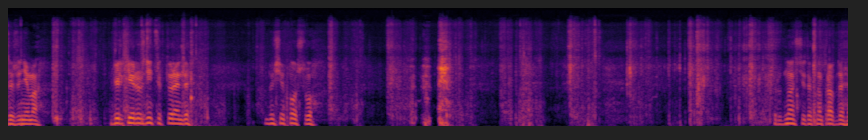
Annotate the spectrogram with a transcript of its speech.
Widzę, że nie ma wielkiej różnicy, którędy by się poszło. Trudności tak naprawdę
